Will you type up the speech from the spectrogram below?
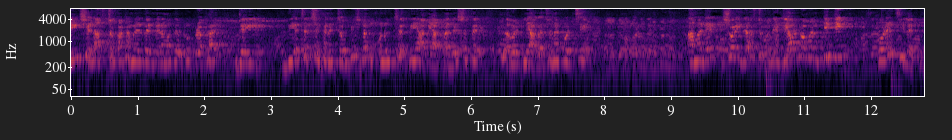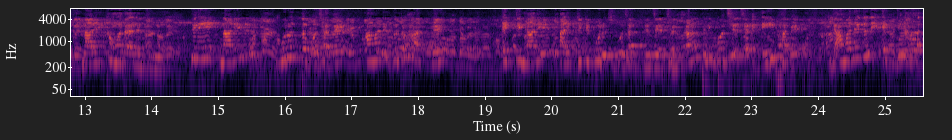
এই সে রাষ্ট্র কাঠামোর মেরামতের রূপরেখায় যেই দিয়েছেন সেখানে চব্বিশ নং অনুচ্ছেদ দিয়ে আমি আপনাদের সাথে আলোচনা করছি। আমাদের শহীদ রাষ্ট্রপতি জিয়াউর রহমান কি কি করেছিলেন নারীর ক্ষমতায়নের জন্য? তিনি নারীর গুরুত্ব বোঝাতে আমাদের দুটো হাতকে একটি নারী আর আরেকটিকে পুরুষ বোঝাতে চেয়েছেন। কারণ তিনি বুঝিয়েছেন এইভাবে যে আমাদের যদি একটি হাত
